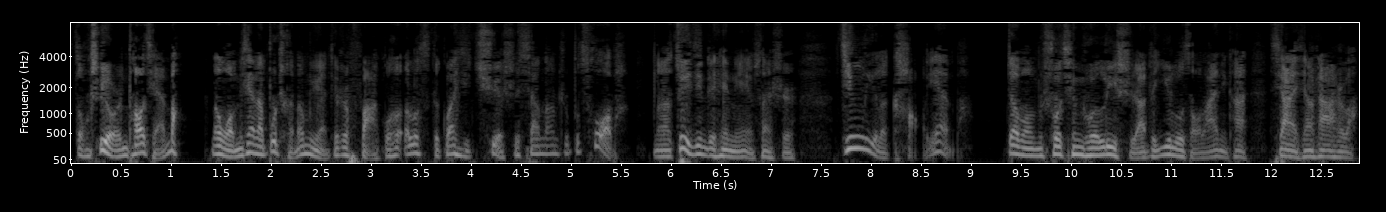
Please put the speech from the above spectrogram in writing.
总是有人掏钱吧？那我们现在不扯那么远，就是法国和俄罗斯的关系确实相当之不错吧？那最近这些年也算是经历了考验吧。这我们说清楚了历史啊，这一路走来，你看相爱相杀是吧？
